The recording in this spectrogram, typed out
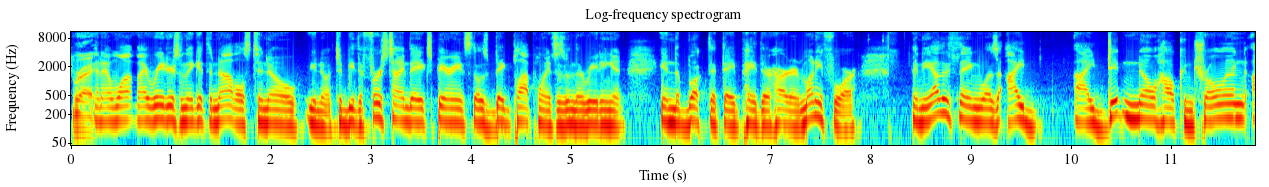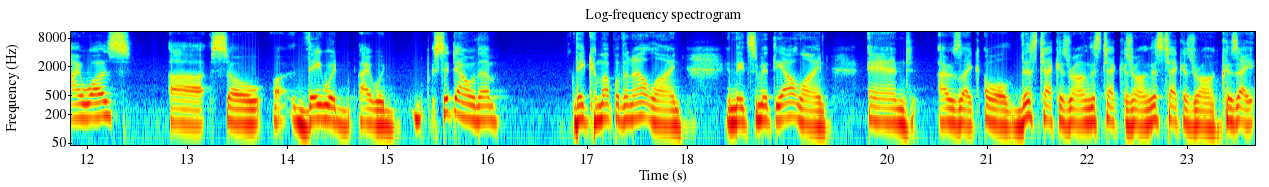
Right. And I want my readers when they get the novels to know, you know, to be the first time they experience those big plot points is when they're reading it in the book that they paid their hard-earned money for. And the other thing was I I didn't know how controlling I was. Uh, so uh, they would I would sit down with them they'd come up with an outline and they'd submit the outline and i was like oh well, this tech is wrong this tech is wrong this tech is wrong. Because i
